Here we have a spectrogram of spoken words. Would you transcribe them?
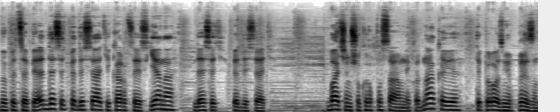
BPC 5 1050 і Carl Sienna 1050. Бачимо, що корпуса в них однакові, типу розмір призм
